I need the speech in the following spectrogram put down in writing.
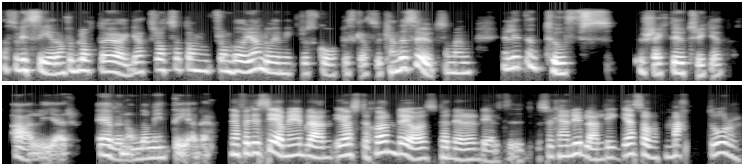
alltså vi ser dem för blotta ögat. Trots att de från början då är mikroskopiska så kan det se ut som en, en liten tufs, ursäkta uttrycket, alger. Även om de inte är det. Nej, för det ser man ju ibland i Östersjön där jag spenderar en del tid, så kan det ibland ligga som mattor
